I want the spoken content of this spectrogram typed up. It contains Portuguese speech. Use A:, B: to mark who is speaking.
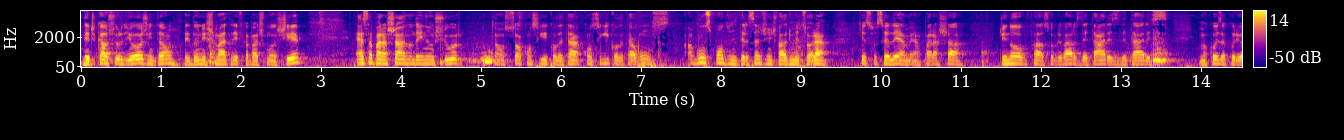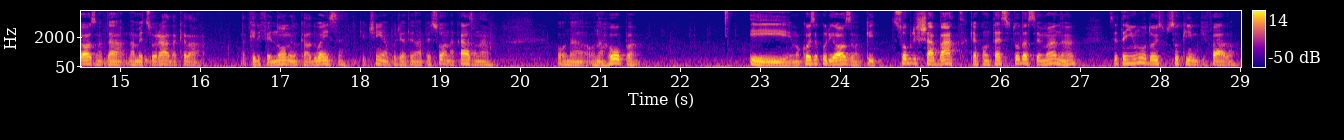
A: dedicar o shur de hoje, então, Leidon Nishmat Rivka Bat Essa paraxá não dei nenhum shur, então só consegui coletar, consegui coletar alguns, alguns pontos interessantes a gente fala de Metzorah, porque se você ler a, paraxá de novo, fala sobre vários detalhes e detalhes. Uma coisa curiosa da, da Metzorah, daquela, daquele fenômeno, aquela doença que tinha, podia ter na pessoa, na casa, na, ou, na, ou na roupa. E uma coisa curiosa, que sobre Shabat, que acontece toda semana, você tem um ou dois psukim que falam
